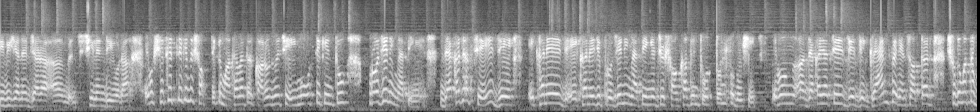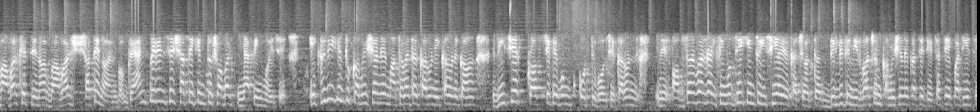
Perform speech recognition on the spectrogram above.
ডিভিশনের যারা ছিলেন ডিওরা। এবং সেক্ষেত্রে কিন্তু সব থেকে মাথা ব্যথার কারণ হয়েছে এই মুহূর্তে কিন্তু প্রোজেনি ম্যাপিং এ। দেখা যাচ্ছে যে এখানে এখানে যে প্রোজেনি ম্যাপিং এর যে সংখ্যা কিন্তু অত্যন্ত বেশি। এবং দেখা যাচ্ছে যে যে গ্র্যান্ড প্যারেন্টস অর্থাৎ শুধুমাত্র বাবার ক্ষেত্রে নয়, বাবার সাথে নয় গ্র্যান্ড প্যারেন্টস এর সাথে কিন্তু সবার ম্যাপিং হয়েছে। এখানেই কিন্তু কমিশনের মাথা ব্যথার কারণ, এই কারণে কারণ রিচেক ক্রস চেক এবং করতে বলছে। কারণ অবজারভাররা ইতিমধ্যেই কিন্তু ইসিআই এর কাছে, অর্থাৎ দিল্লিতে নির্বাচন কমিশনের কাছে ডেটা চেয়ে পাঠিয়েছে।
